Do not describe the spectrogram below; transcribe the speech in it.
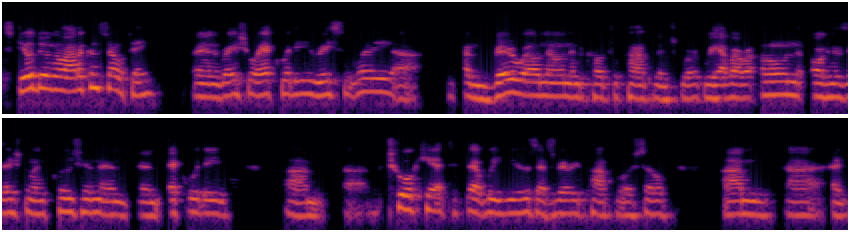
still doing a lot of consulting and racial equity recently. Uh, I'm very well known in the cultural competence work. We have our own organizational inclusion and, and equity um, uh, toolkit that we use that's very popular. So, um, uh, and,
